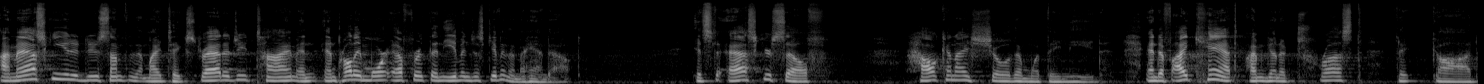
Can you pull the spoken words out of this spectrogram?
I'm asking you to do something that might take strategy, time, and, and probably more effort than even just giving them a handout. It's to ask yourself, how can I show them what they need? And if I can't, I'm going to trust that God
